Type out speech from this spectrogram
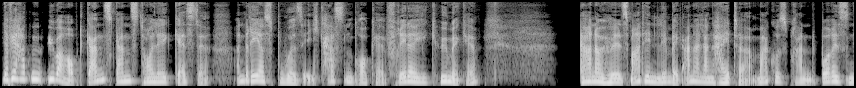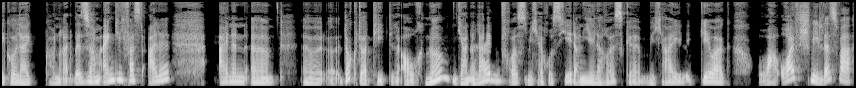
Ja, wir hatten überhaupt ganz, ganz tolle Gäste. Andreas Bursig, Carsten Brocke, Frederik Hümecke, Erna Hülz, Martin Limbeck, Anna Langheiter, Markus Brandt, Boris Nikolai Konrad. Wir haben eigentlich fast alle einen äh, äh, Doktortitel auch, ne? Jana Leidenfrost, Michael Rossier, Daniela Röske, Michael Georg, wow, Rolf Schmiel, das war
